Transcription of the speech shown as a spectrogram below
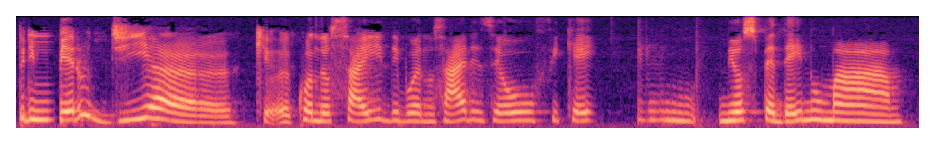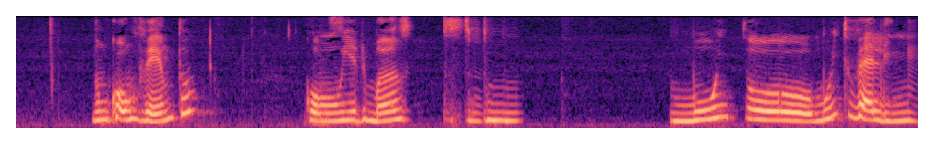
primeiro dia, que, quando eu saí de Buenos Aires, eu fiquei, me hospedei numa, num convento com Nossa. irmãs muito, muito velhinhas,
